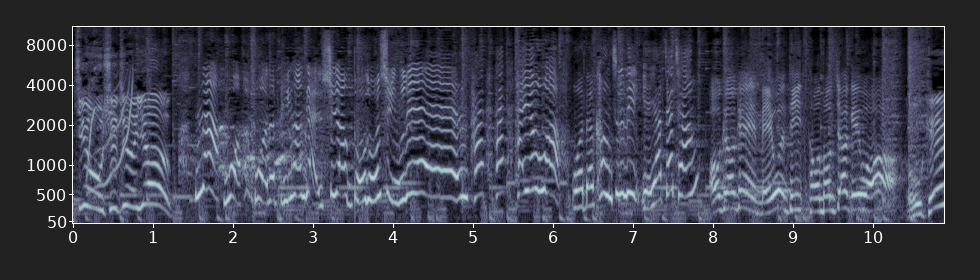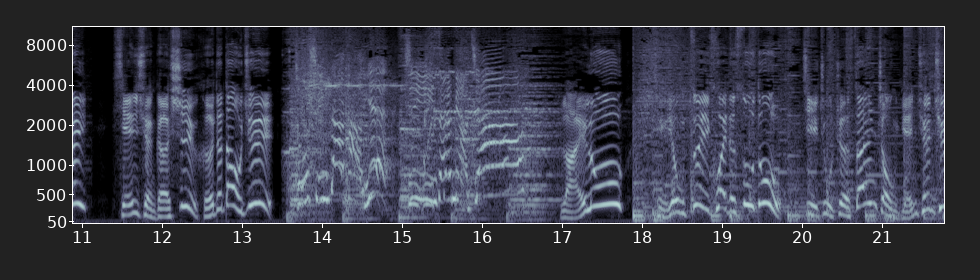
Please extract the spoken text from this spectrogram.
就是这样。那我我的平衡感需要多多训练，还还还有我，我的控制力也要加强。OK OK，没问题，统统交给我。OK，先选个适合的道具。图形大考验，记忆三秒交。来喽，请用最快的速度记住这三种圆圈圈：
